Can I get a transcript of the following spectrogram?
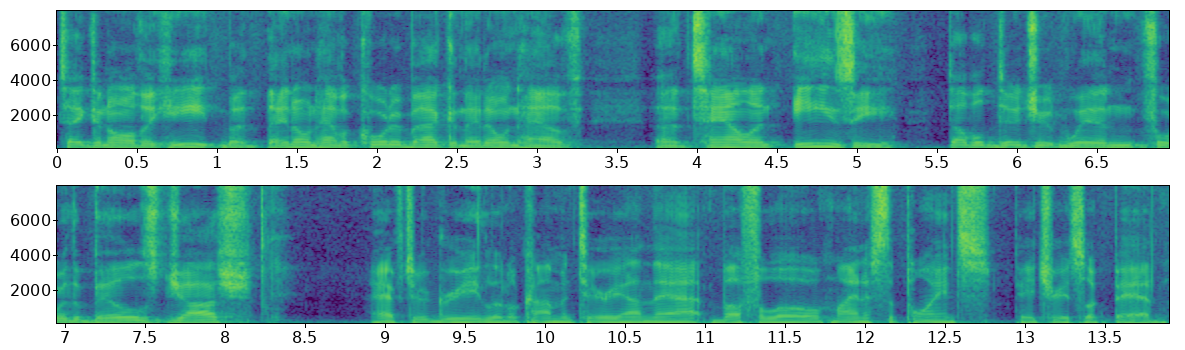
taking all the heat, but they don't have a quarterback and they don't have uh, talent. Easy double digit win for the Bills. Josh? I have to agree. Little commentary on that. Buffalo minus the points. Patriots look bad.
